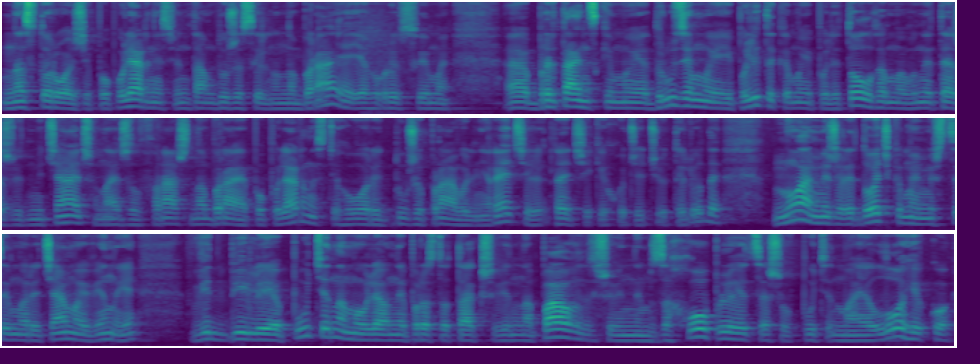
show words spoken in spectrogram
насторожі. Популярність він там дуже сильно набирає. Я говорив своїми е, британськими друзями, і політиками, і політологами. Вони теж відмічають, що Найджел Фараж набирає популярності, говорить дуже правильні речі, речі, які хочуть чути люди. Ну а між рядочками, між цими речами він і відбілює Путіна. Мовляв, не просто так, що він напав, що він ним захоплюється, що Путін має логіку.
